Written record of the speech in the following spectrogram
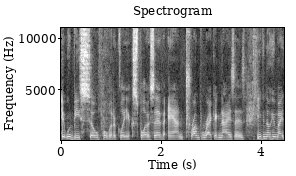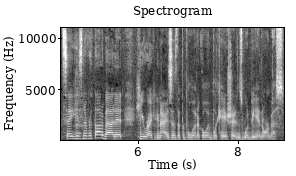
it would be so politically explosive. And Trump recognizes, even though he might say he's never thought about it, he recognizes that the political implications would be enormous.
